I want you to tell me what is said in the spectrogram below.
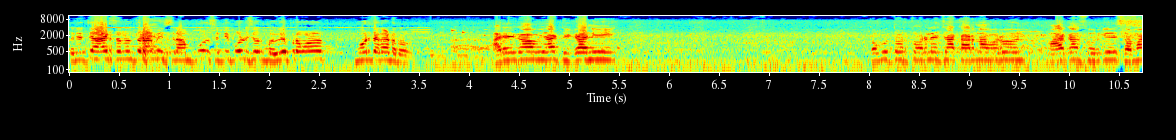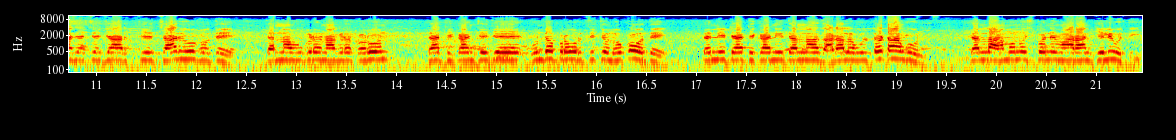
तर येत्या आठ नंतर आम्ही श्रामपूर सिटी पोलिसवर भव्य प्रमाणात मोर्चा काढत आहोत. अरेगाव या ठिकाणी कबूतर चोरल्याच्या कारणावरून मागासवर्गीय समाजाचे ज्या जे चार युवक होते त्यांना उघडं नागडं करून त्या ठिकाणचे जे गुंड प्रवृत्तीचे लोक होते त्यांनी त्या ठिकाणी त्यांना झाडाला उलटं टांगून त्यांना अमानुषपणे मारहाण केली होती.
